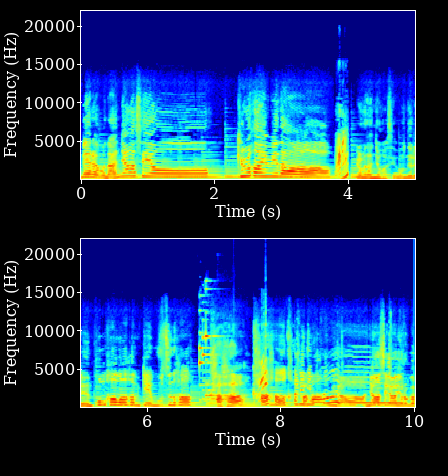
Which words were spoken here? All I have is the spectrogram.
네 여러분 안녕하세요 귤하입니다 여러분 안녕하세요 오늘은 폼하와 함께 무슨 하? 카하 카하 카리님 카하입니다. 안녕하세요, 여러분.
